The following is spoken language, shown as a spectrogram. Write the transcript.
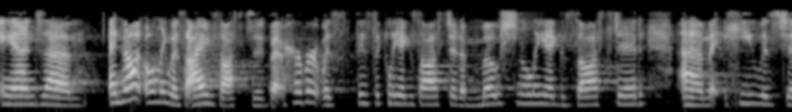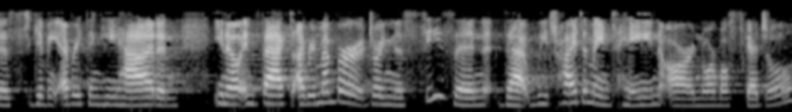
And, um, and not only was I exhausted, but Herbert was physically exhausted, emotionally exhausted. Um, he was just giving everything he had. And, you know, in fact, I remember during this season that we tried to maintain our normal schedule,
